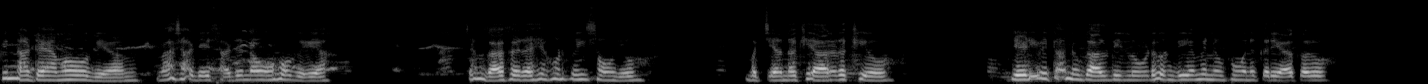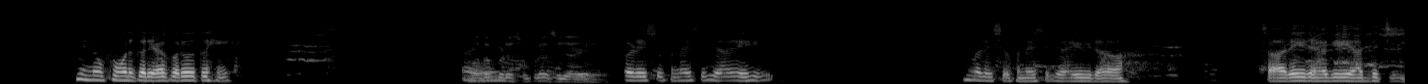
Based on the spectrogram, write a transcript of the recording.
ਕਿੰਨਾ ਟਾਈਮ ਹੋ ਗਿਆ, ਮੈਂ ਕਿਹਾ ਸਾਡੇ 9:30 ਹੋ ਗਏ ਆ। ਚੰਗਾ ਫਿਰ, ਇਹ ਹੁਣ ਤੁਸੀਂ ਸੌਂ ਜਾਓ। ਬੱਚਿਆਂ ਦਾ ਖਿਆਲ ਰੱਖਿਓ। ਜਿਹੜੀ ਵੀ ਤੁਹਾਨੂੰ ਗੱਲ ਦੀ ਲੋੜ ਹੁੰਦੀ ਹੈ ਮੈਨੂੰ ਫੋਨ ਕਰਿਆ ਕਰੋ। ਮੈਨੂੰ ਫੋਨ ਕਰਿਆ ਕਰੋ ਤੁਸੀਂ। ਉਹ ਤਾਂ ਹਾਏ, ਬੜੇ ਸੁਪਨੇ ਸਜਾਏ ਨੇ। ਬੜੇ ਸੁਪਨੇ ਸਜਾਏ ਸੀ। ਬੜੇ ਸੁਪਨੇ ਸਜਾਏ ਵੀਰਾ। ਸਾਰੇ ਰਹਿ ਗਏ ਅੱਧ ਚ ਹੀ।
